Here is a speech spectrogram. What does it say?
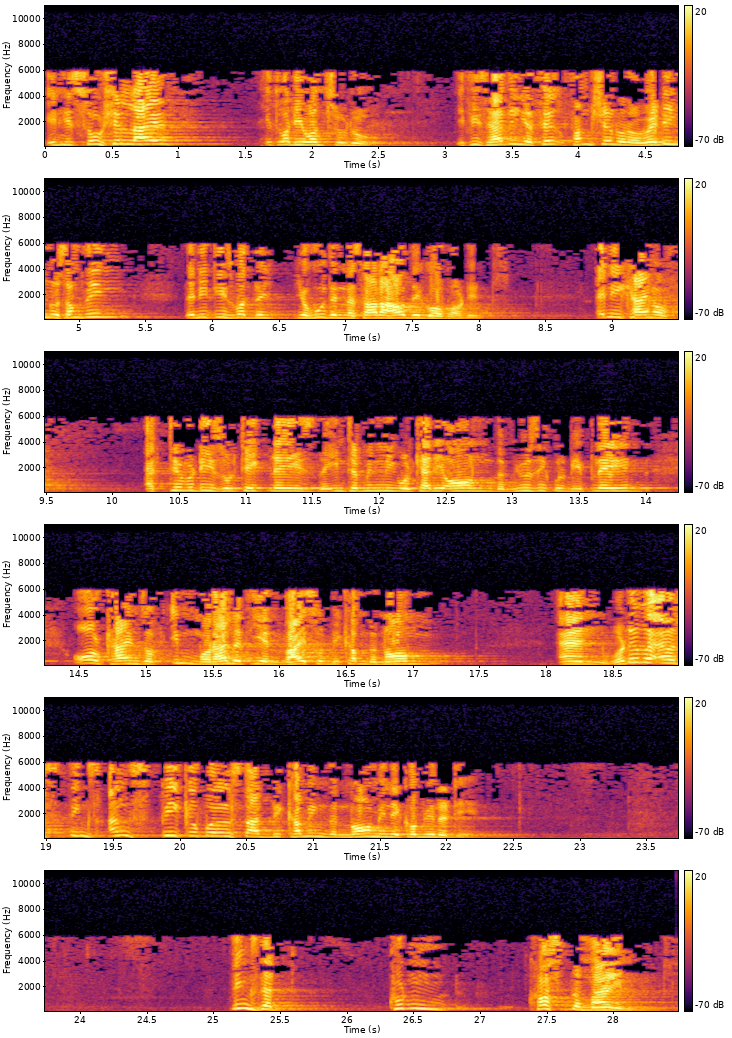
In his social life, it's what he wants to do. If he's having a function or a wedding or something, then it is what the Yahud and Nasara, how they go about it. Any kind of activities will take place, the intermingling will carry on, the music will be played, all kinds of immorality and vice will become the norm. And whatever else, things unspeakable start becoming the norm in a community. Things that couldn't cross the mind.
